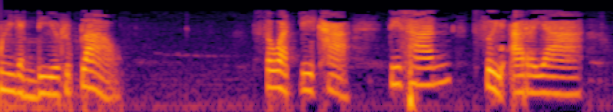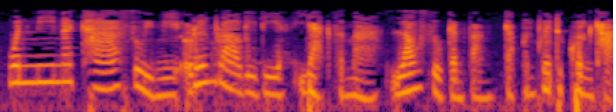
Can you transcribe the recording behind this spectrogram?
มืออย่างดีหรือเปล่า สวัสดีค่ะ ดิฉัน สุยอารยา วันนี้นะคะ สุยมีเรื่องราวดีๆ อยากจะมาเล่าสู่กันฟังกับเพื่อนๆทุกคนค่ะ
